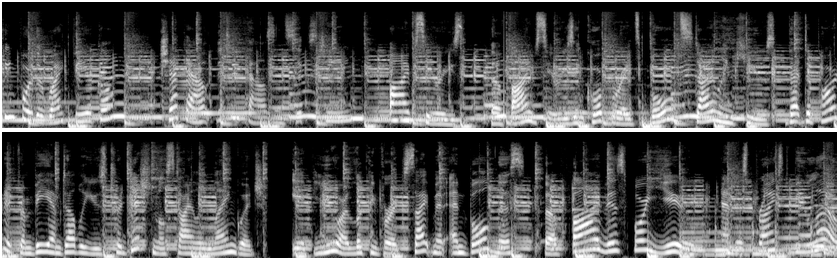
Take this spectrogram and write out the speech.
Looking for the right vehicle? Check out the 2016 5 Series. The 5 Series incorporates bold styling cues that departed from BMW's traditional styling language. If you are looking for excitement and boldness, the 5 is for you and is priced below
